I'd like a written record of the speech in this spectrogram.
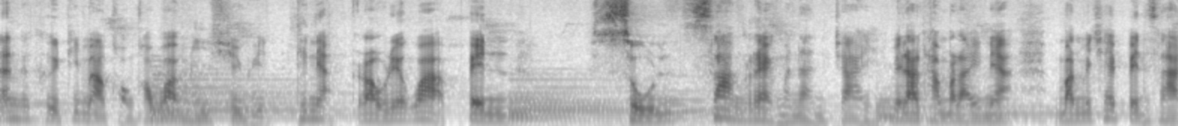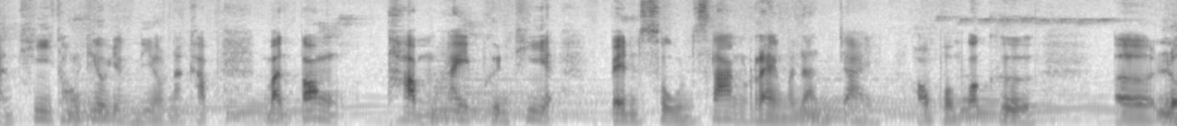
นั่นก็คือที่มาของคำว่ามีชีวิต ที่เนี่ยเราเรียกว่าเป็นศูนย์สร้างแรงบันดาลใจ เวลาทำอะไรเนี่ยมันไม่ใช่เป็นสถานที่ท่องเที่ยวอย่างเดียวนะครับ มันต้องทำให้พื้นที่เป็นศูนย์สร้างแรงบันดาลใจ ของผมก็คือโล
